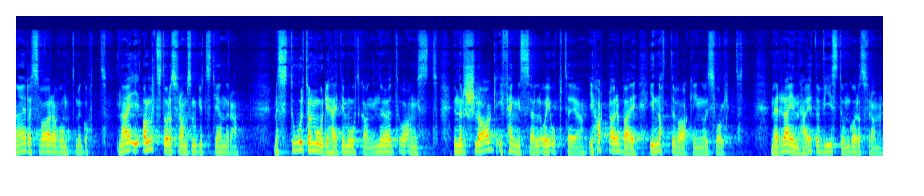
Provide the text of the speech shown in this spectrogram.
Nei, de svarer vondt med godt. Nei, i alt står oss fram som Guds tjenere. Med stor tålmodighet i motgang, nød og angst. Under slag, i fengsel og i opptøyer. I hardt arbeid, i nattevaking og i svolt. Med renhet og visdom går oss fram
